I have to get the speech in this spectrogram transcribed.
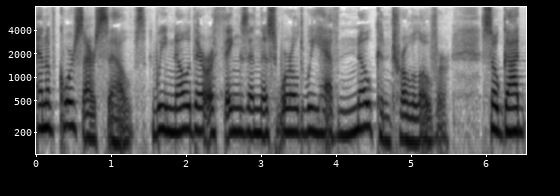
and of course ourselves. We know there are things in this world we have no control over. So, God,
